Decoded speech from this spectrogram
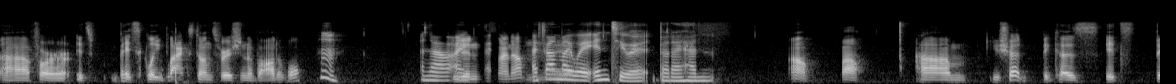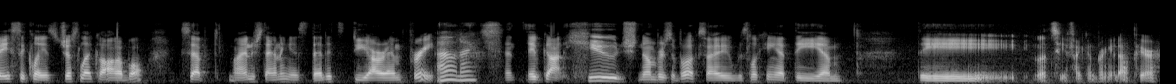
Uh, for it's basically Blackstone's version of Audible. Hmm. No, You I, didn't sign up? I found my way into it, but I hadn't. Oh, well, um, you should because it's basically it's just like Audible, except my understanding is that it's DRM free. Oh, nice. and they've got huge numbers of books. I was looking at the um, the let's see if I can bring it up here.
